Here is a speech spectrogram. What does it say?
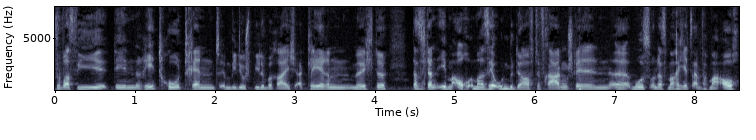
sowas wie den Retro-Trend im Videospielebereich erklären möchte, dass ich dann eben auch immer sehr unbedarfte Fragen stellen äh, muss. Und das mache ich jetzt einfach mal auch.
